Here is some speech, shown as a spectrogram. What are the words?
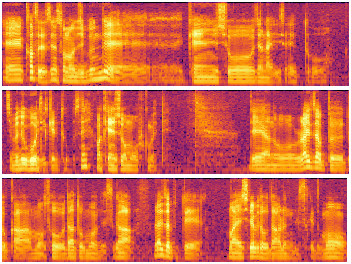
えー、かつですねその自分で、検証じゃないですえっと自分で動いていけるってことですね。まあ、検証も含めて。であのライズアップとかもそうだと思うんですがライズアップって前調べたことあるんですけども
